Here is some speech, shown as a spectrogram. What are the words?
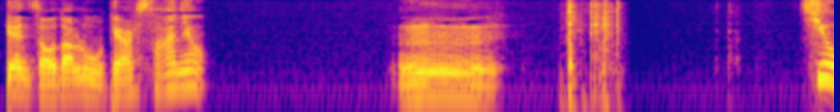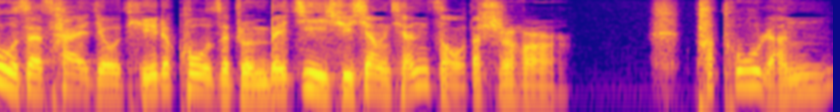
便走到路边撒尿。嗯，就在蔡九提着裤子准备继续向前走的时候，他突然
